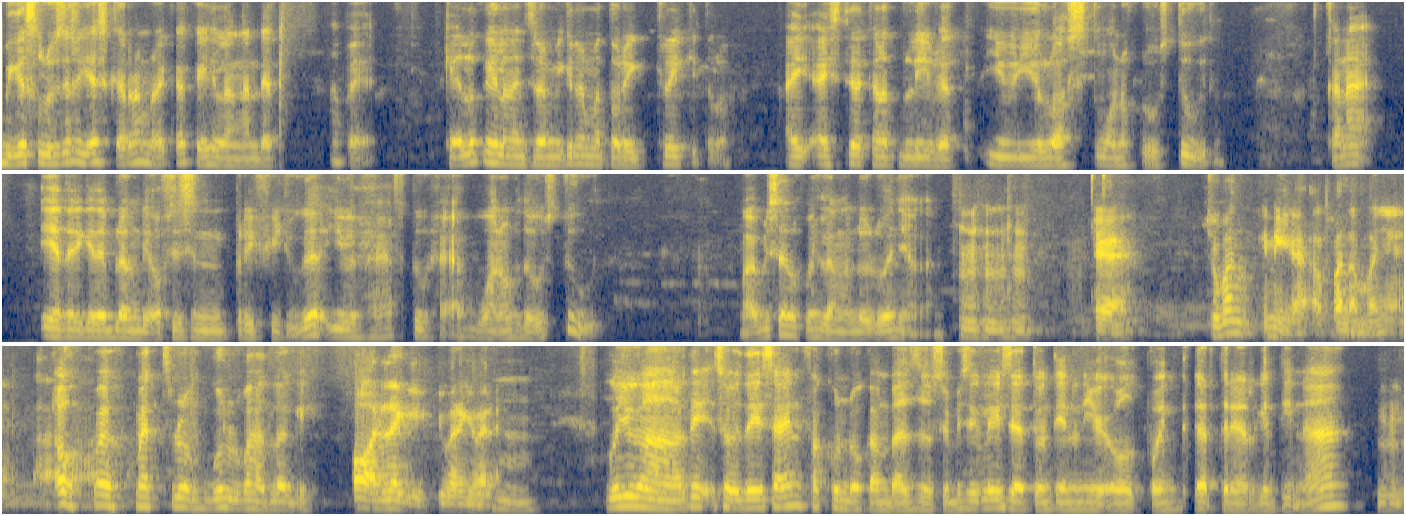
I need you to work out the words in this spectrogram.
biggest loser ya sekarang mereka kehilangan that apa ya? Kayak lu kehilangan Jeremy Green sama Torrey Craig gitu loh. I I still cannot believe that you you lost one of those two gitu. Karena ya tadi kita bilang di off season preview juga you have to have one of those two. Gak bisa lo kehilangan dua-duanya kan. ya cuman ini ya apa namanya uh, Oh, well, Matt sebelum gue lupa satu lagi. oh ada lagi gimana gimana Hmm. Gue juga gak ngerti. So they signed Facundo Cambazo. So basically he's a 29 year old point guard dari Argentina. Mhm.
